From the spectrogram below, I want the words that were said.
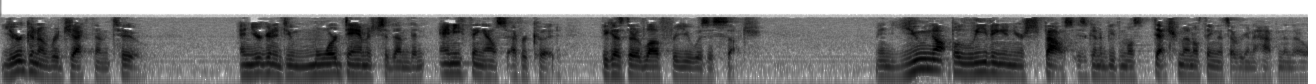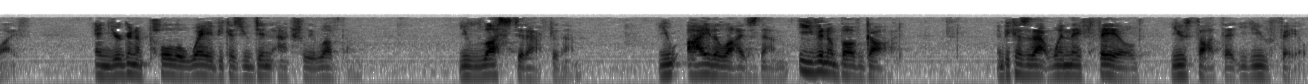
you're going to reject them too. And you're going to do more damage to them than anything else ever could because their love for you was as such. And you not believing in your spouse is going to be the most detrimental thing that's ever going to happen in their life. And you're going to pull away because you didn't actually love them. You lusted after them. You idolized them, even above God. And because of that, when they failed, you thought that you failed,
